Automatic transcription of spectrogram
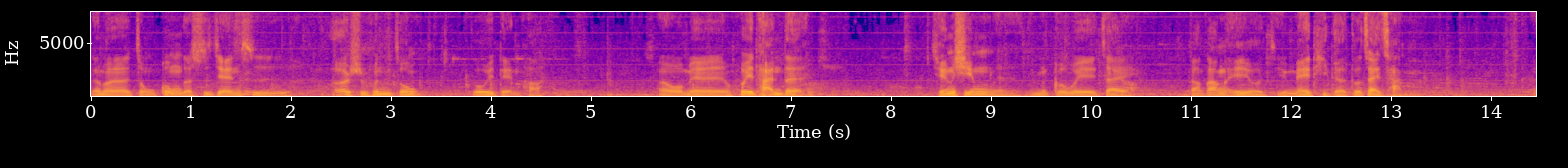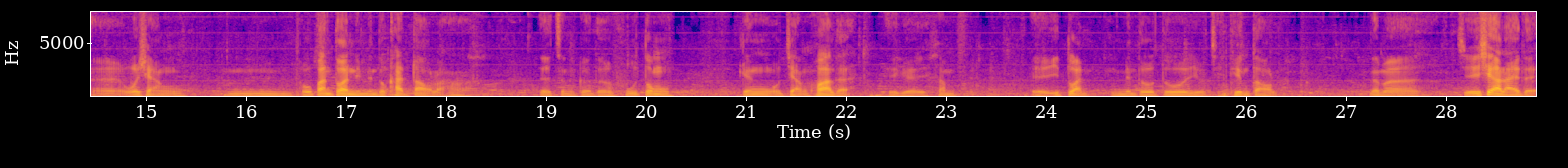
那么总共的时间是二十分钟多一点哈。呃，我们会谈的情形呢，你们各位在刚刚也有有媒体的都在场。呃，我想，嗯，头半段你们都看到了哈，这整个的互动，跟我讲话的这个上，呃，一段你们都都有听到了。那么接下来的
